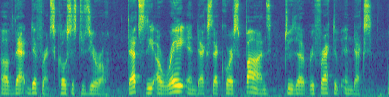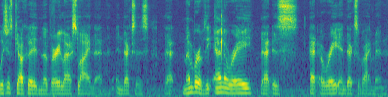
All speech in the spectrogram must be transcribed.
of that difference, closest to zero. That's the array index that corresponds to the refractive index, which is calculated in the very last line then, indexes that member of the n array that is at array index of I min.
